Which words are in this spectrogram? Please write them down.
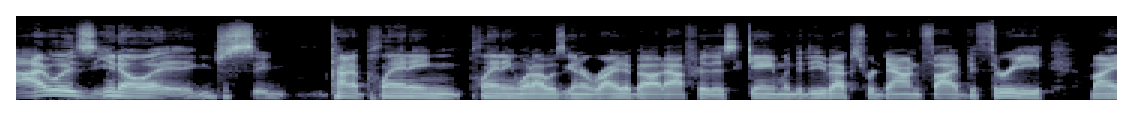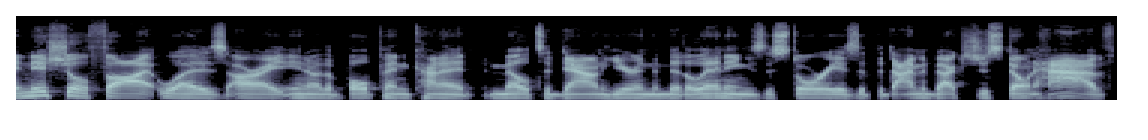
I was, you know, uh, just uh, kind of planning planning what I was going to write about after this game when the D-backs were down 5 to 3. My initial thought was, all right, you know, the bullpen kind of melted down here in the middle innings. The story is that the Diamondbacks just don't have,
